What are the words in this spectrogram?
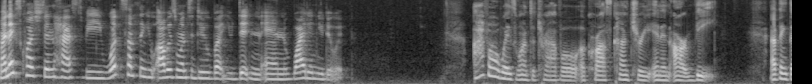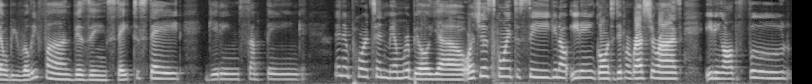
My next question has to be what's something you always wanted to do but you didn't, and why didn't you do it? I've always wanted to travel across country in an RV. I think that would be really fun visiting state to state, getting something an important memorabilia or just going to see, you know, eating, going to different restaurants, eating all the food,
